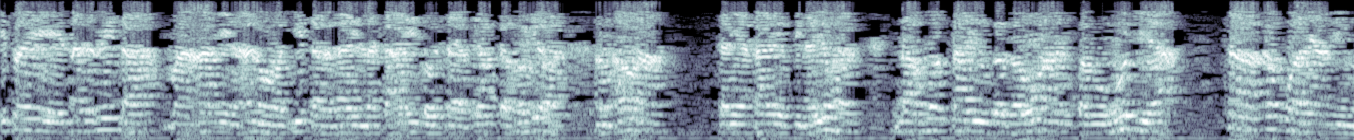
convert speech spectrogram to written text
ito ay nagamita maating ano makita dahil nasa ito sa 4 ang Allah kanya tayo pinayuhan na huwag tayo gagawa ng pangungutya sa kapwa nating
